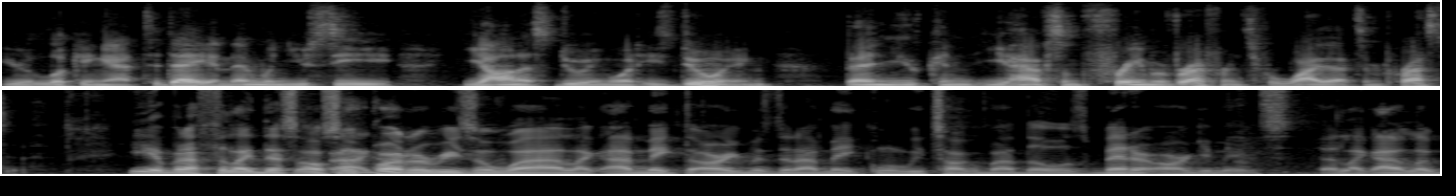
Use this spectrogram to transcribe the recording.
you're looking at today. And then when you see Giannis doing what he's doing, then you can you have some frame of reference for why that's impressive. Yeah, but I feel like that's also part of the reason why like I make the arguments that I make when we talk about those better arguments. Like I like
